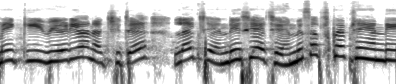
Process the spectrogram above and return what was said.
మీకు ఈ వీడియో నచ్చితే లైక్ చేయండి షేర్ చేయండి సబ్స్క్రైబ్ చేయండి.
